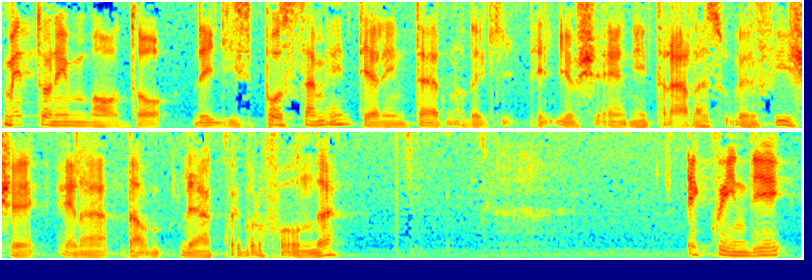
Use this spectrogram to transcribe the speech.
mettono in moto degli spostamenti all'interno degli, degli, oceani tra la superficie e la, la, le acque profonde. E quindi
